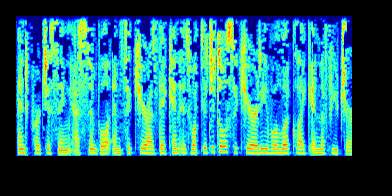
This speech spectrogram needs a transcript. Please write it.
and purchasing as simple and secure as they can is what digital security will look like in the future.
